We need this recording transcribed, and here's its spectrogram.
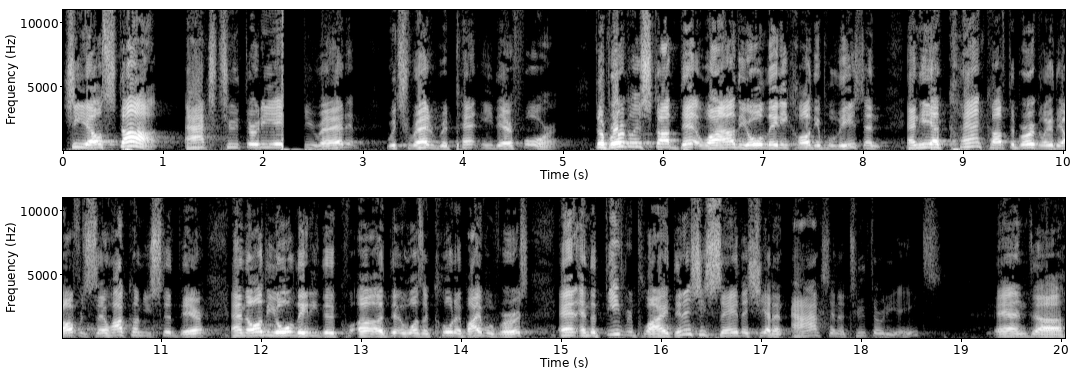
She yelled, Stop! Acts 2.38 she read, which read, Repent ye therefore. The burglar stopped dead while the old lady called the police and, and he handcuffed the burglar. The officer said, How come you stood there? And all the old lady did uh, was a quoted Bible verse. And, and the thief replied, Didn't she say that she had an axe and a 238? And uh,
